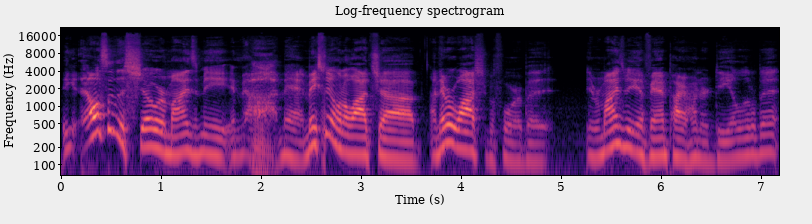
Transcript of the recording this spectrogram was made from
It- Also, the show reminds me. Oh man, it makes me want to watch. Uh, I never watched it before, but it reminds me of Vampire Hunter D a little bit.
